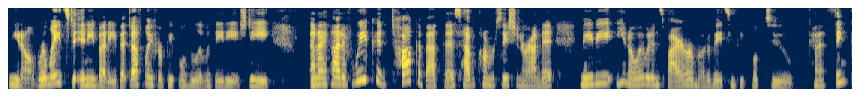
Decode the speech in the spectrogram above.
you know relates to anybody, but definitely for people who live with ADHD. And I thought if we could talk about this, have a conversation around it, maybe you know it would inspire or motivate some people to kind of think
